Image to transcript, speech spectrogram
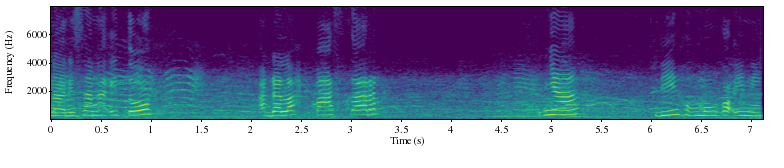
Nah, di sana itu adalah pasarnya di Mongkok ini.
